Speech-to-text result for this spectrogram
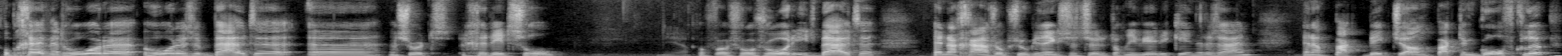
op een gegeven moment horen, horen ze buiten eh, een soort geritsel. Ja. Of ze, ze horen iets buiten. En dan gaan ze op zoek en denken ze dat zullen toch niet weer die kinderen zijn. En dan pakt Big John pakt een golfclub.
